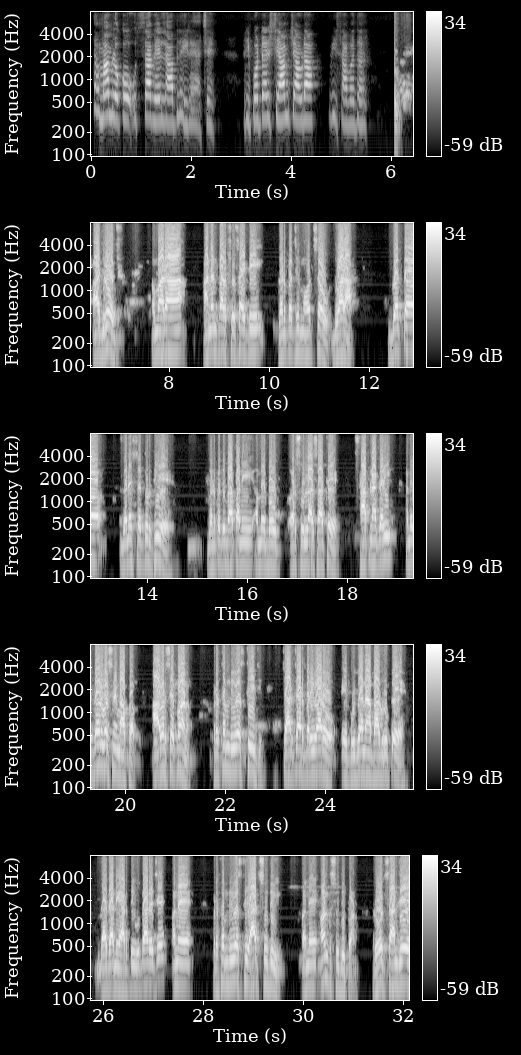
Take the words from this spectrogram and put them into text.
તમામ લોકો ઉત્સાહભેર લાભ લઈ રહ્યા છે. રિપોર્ટર શ્યામ ચાવડા, વિસાવદર. આજરોજ અમારા આનંદ પાર્ક સોસાયટી ગણપતિ મહોત્સવ દ્વારા ગત ગણેશ ચતુર્થીએ ગણપતિ બાપાની અમે બહુ હર્ષોલ્લાસ સાથે સ્થાપના કરી અને દર વર્ષની માફક આ વર્ષે પણ પ્રથમ દિવસથી જ ચાર ચાર પરિવારો એ પૂજાના ભાગરૂપે દાદાની આરતી ઉતારે છે અને પ્રથમ દિવસથી આજ સુધી અને અંત સુધી પણ રોજ સાંજે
